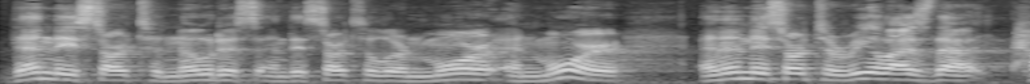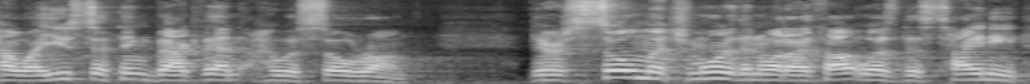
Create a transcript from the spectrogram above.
then they start to notice and they start to learn more and more. And then they start to realize that how I used to think back then, I was so wrong. There's so much more than what I thought was this tiny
